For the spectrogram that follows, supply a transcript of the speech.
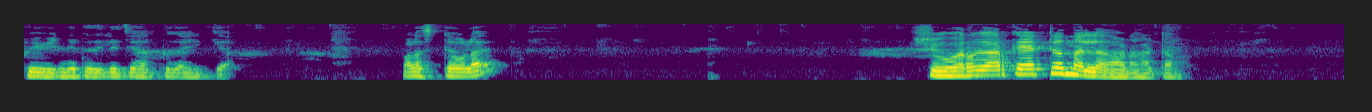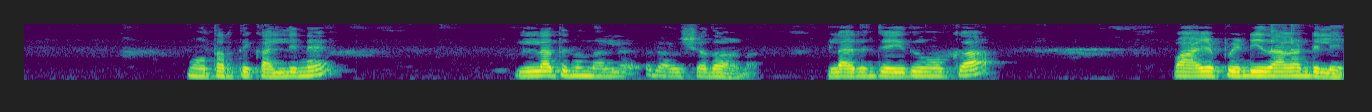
പിഴിഞ്ഞിട്ട് ഇതിൽ ചേർത്ത് കഴിക്കുക. കൊളസ്ട്രോൾ ഷുഗറുകാർക്ക് ഏറ്റവും നല്ലതാണ് കേട്ടോ. മൂത്രത്തിൽ കല്ലിന് എല്ലാത്തിനും നല്ല ഒരു ഔഷധമാണ്. എല്ലാവരും ചെയ്തു നോക്കുക. വാഴപ്പിണ്ടി ഇതാ കണ്ടില്ലേ?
